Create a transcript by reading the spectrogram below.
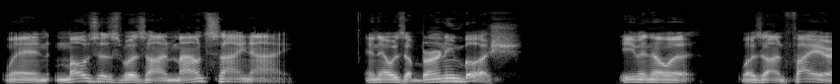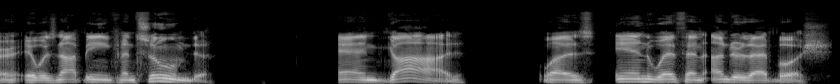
when Moses was on Mount Sinai and there was a burning bush, even though it was on fire, it was not being consumed. And God was in, with, and under that bush.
